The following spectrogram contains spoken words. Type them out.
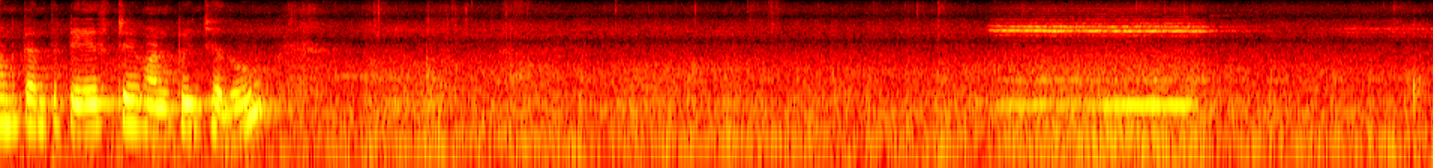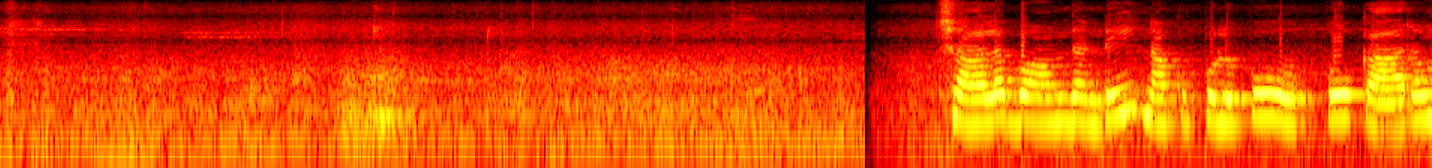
మనకు అంత టేస్ట్ ఏమి అనిపించదు. చాలా బాగుందండి. నాకు పులుపు ఉప్పు కారం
